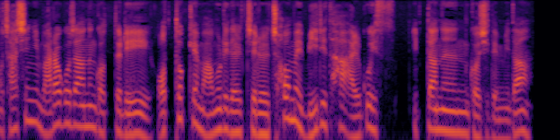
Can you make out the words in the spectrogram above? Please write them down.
어, 자신이 말하고자 하는 것들이 어떻게 마무리될지를 처음에 미리 다 알고 있, 있다는 것이 됩니다.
